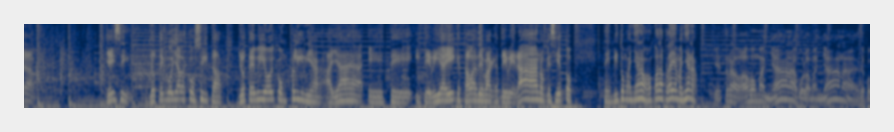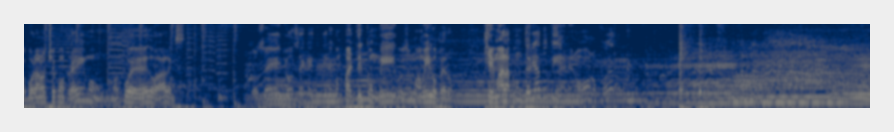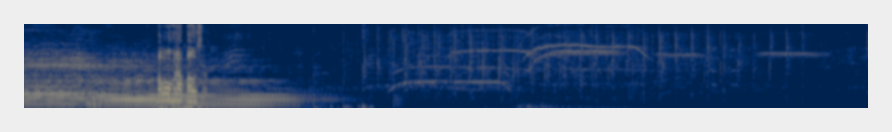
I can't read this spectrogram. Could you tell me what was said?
Mira, Jaycee, yo tengo ya las cositas. Yo te vi hoy con Plinia allá este, y te vi ahí que estabas de, de verano, que es cierto. Te invito mañana, vamos para la playa mañana. ¿Qué trabajo mañana, por la mañana? Después por la noche con Raymond. No puedo, Alex. Yo sé, yo sé que quiere compartir conmigo y somos amigos, pero qué mala puntería tú tienes. No, no puedo. Vamos a una pausa.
